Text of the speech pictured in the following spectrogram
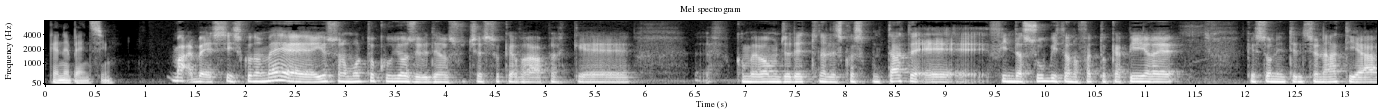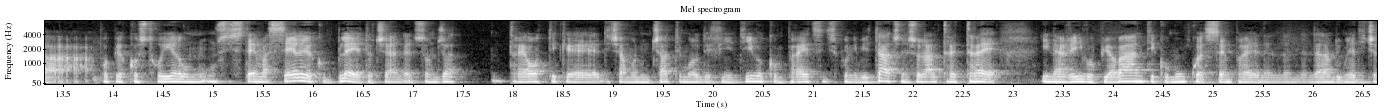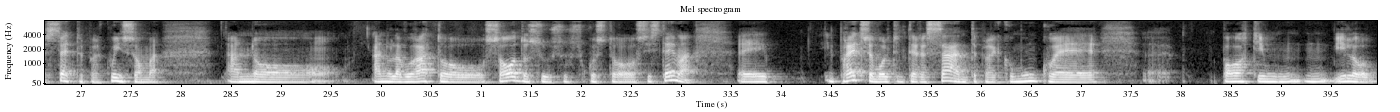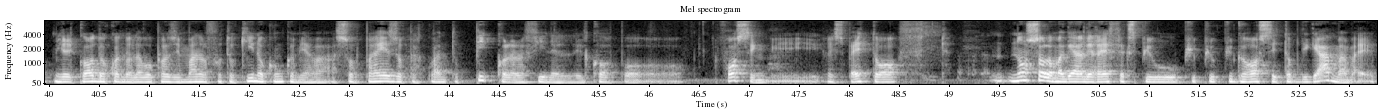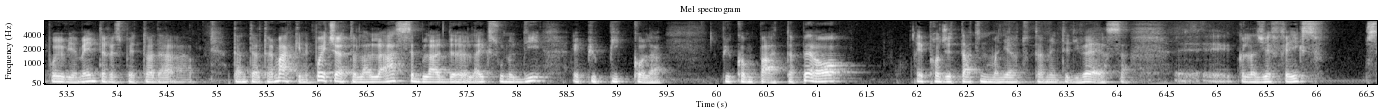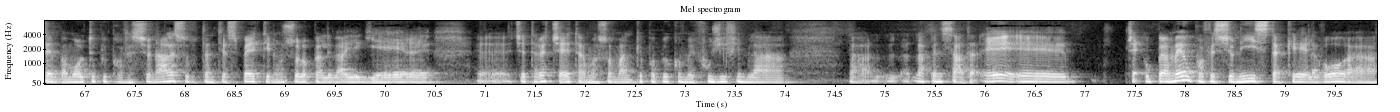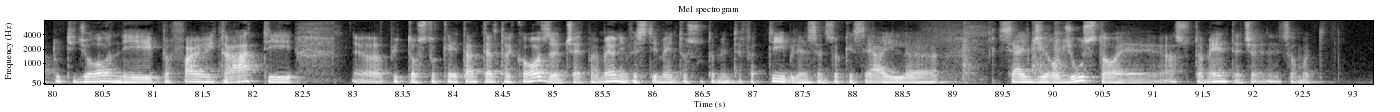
Che ne pensi? Ma beh sì, secondo me io sono molto curioso di vedere il successo che avrà perché eh, come avevamo già detto nelle scorse puntate eh, fin da subito hanno fatto capire che sono intenzionati a, proprio a costruire un, un sistema serio e completo, cioè sono già tre ottiche diciamo annunciate in modo definitivo con prezzi e disponibilità, ce ne sono altre tre in arrivo più avanti, comunque sempre nel, nell'anno 2017, per cui insomma hanno, hanno lavorato sodo su, su, su questo sistema. E il prezzo è molto interessante perché comunque eh, porti un, io lo, mi ricordo quando l'avevo preso in mano il fotochino comunque mi aveva sorpreso per quanto piccolo alla fine il, il corpo fosse in, rispetto non solo magari le reflex più, più, più, più grossi top di gamma ma poi ovviamente rispetto a, a tante altre macchine poi certo la, la Hasselblad la X1D è più piccola più compatta però è progettata in maniera totalmente diversa eh, la GFX sembra molto più professionale sotto tanti aspetti, non solo per le varie ghiere, eh, eccetera, eccetera, ma insomma anche proprio come Fujifilm l'ha, l'ha, l'ha pensata. E, e cioè, per me è un professionista che lavora tutti i giorni per fare ritratti eh, piuttosto che tante altre cose, cioè, per me è un investimento assolutamente fattibile, nel senso che se hai il, se hai il giro giusto, è assolutamente, cioè, insomma,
